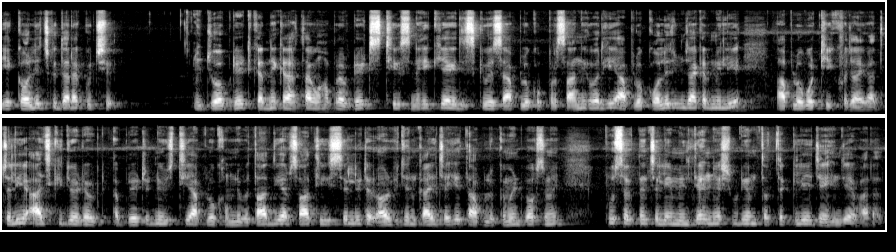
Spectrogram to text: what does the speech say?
ये कॉलेज के द्वारा कुछ जो अपडेट करने का रहता है, वहाँ पर अपडेट्स ठीक से नहीं किया गया, जिसकी वजह से आप लोग को परेशानी हो रही है। आप लोग कॉलेज में जाकर मिलिए, आप लोगों को ठीक हो जाएगा। तो चलिए, आज की जो अपडेटेड न्यूज़ थी, आप लोग हमने बता दिया। और साथ ही इससे रिलेटेड और भी जानकारी चाहिए तो आप लोग कमेंट बॉक्स में पूछ सकते हैं। चलिए, मिलते हैं नेक्स्ट वीडियो में, तब तक के लिए जय हिंद, जय भारत।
